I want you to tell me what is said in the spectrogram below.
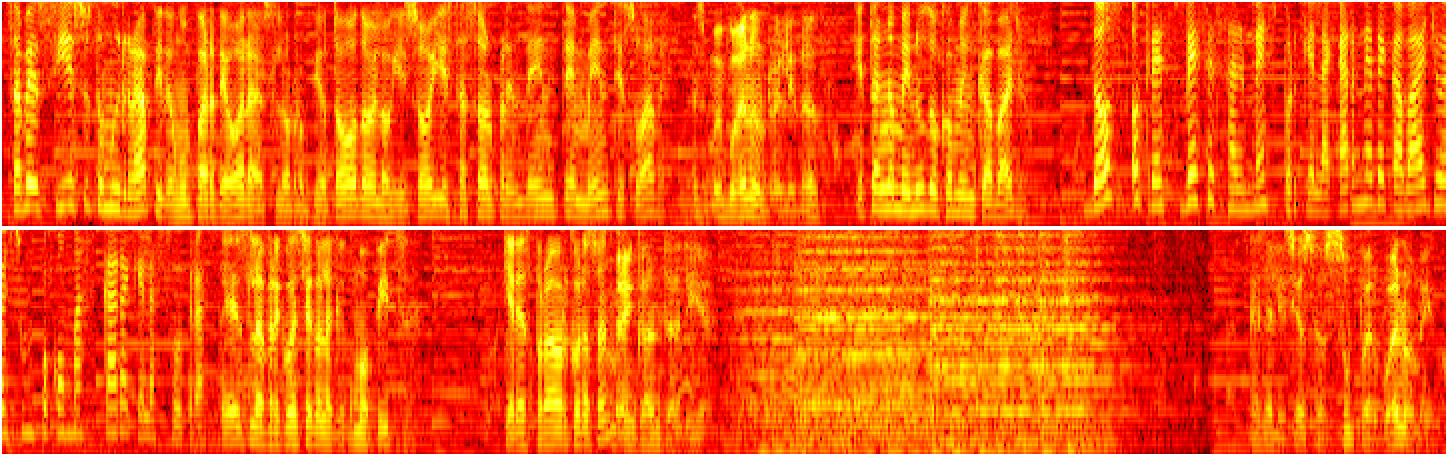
Sabes, si eso está muy rápido, en un par de horas, lo rompió todo, lo guisó y está sorprendentemente suave. Es muy bueno en realidad. ¿Qué tan a menudo comen caballo? Dos o tres veces al mes porque la carne de caballo es un poco más cara que las otras. Es la frecuencia con la que como pizza. ¿Quieres probar corazón? Me encantaría. Es delicioso. Súper bueno, amigo.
